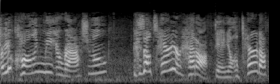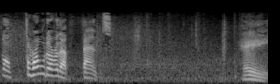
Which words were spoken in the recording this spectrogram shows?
Are you calling me irrational? Because I'll tear your head off, Daniel. I'll tear it off and I'll throw it over that fence. Hey,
